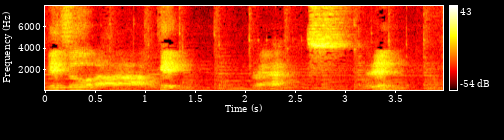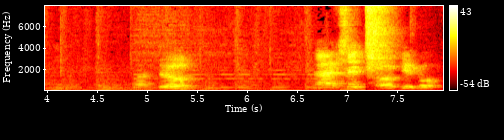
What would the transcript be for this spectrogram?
Okay, so, uh, okay. Right, Ready? One, two. Action. Okay, go.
